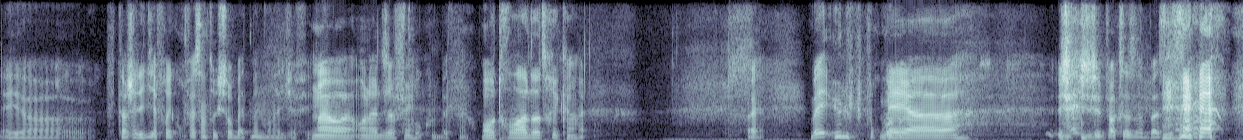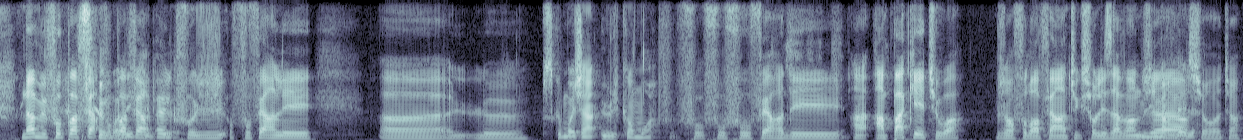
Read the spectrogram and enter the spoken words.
Et euh... J'allais dire, il faudrait qu'on fasse un truc sur Batman, on l'a déjà fait. Ouais, ouais, on l'a déjà fait. Trop cool, Batman. On trouvera d'autres trucs. Hein. Ouais. Mais Hulk, pourquoi pas? euh... J'ai peur que ça se passe. non, mais faut pas faire, faut pas faire Hulk, faut, faire les. Euh, le... Parce que moi j'ai un Hulk en moi. Faut, faut, faut faire des... Un, paquet, tu vois. Genre, faudra faire un truc sur les Avengers, sur. Euh, tu vois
